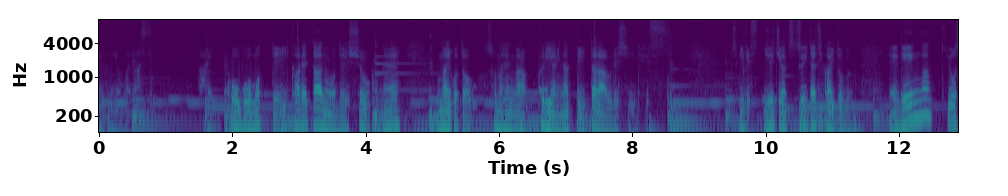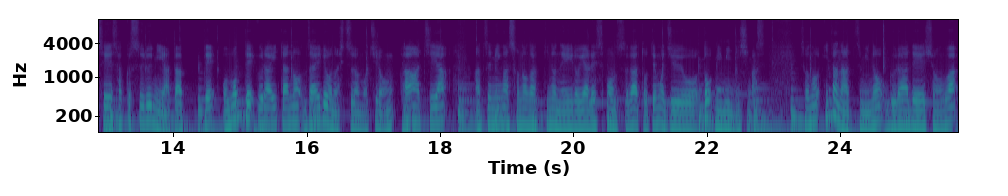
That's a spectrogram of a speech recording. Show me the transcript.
いうふうに思います。はい、工房を持っていかれたのでしょうかね。うまいことその辺がクリアになっていたら嬉しいです。次です。11月1日回答文。え弦楽器を制作するにあたって表裏板の材料の質はもちろんアーチや厚みがその楽器の音色やレスポンスがとても重要と耳にします。その板の厚みのグラデーションは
